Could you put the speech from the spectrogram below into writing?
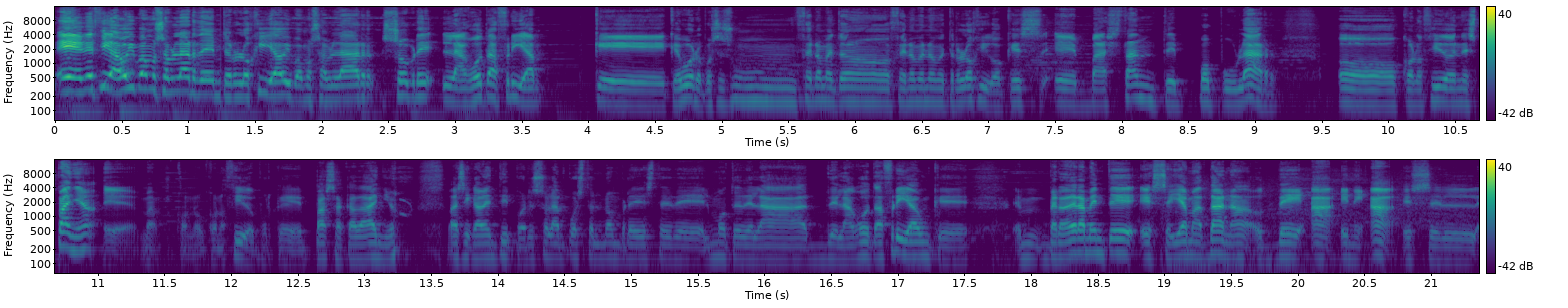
eh, decía, hoy vamos a hablar de meteorología, hoy vamos a hablar sobre la gota fría, que, que, bueno, pues es un fenómeno, fenómeno meteorológico que es eh, bastante popular o conocido en España, eh, vamos, conocido porque pasa cada año, básicamente, y por eso le han puesto el nombre este del mote de la, de la gota fría, aunque eh, verdaderamente eh, se llama Dana, o D-A-N-A, es el,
